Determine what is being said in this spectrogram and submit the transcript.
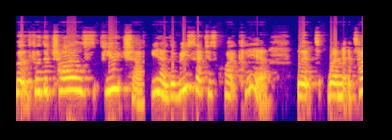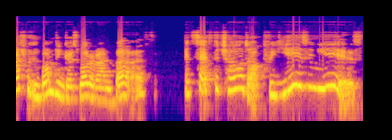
but for the child's future. You know, the research is quite clear that when attachment and bonding goes well around birth, it sets the child up for years and years.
